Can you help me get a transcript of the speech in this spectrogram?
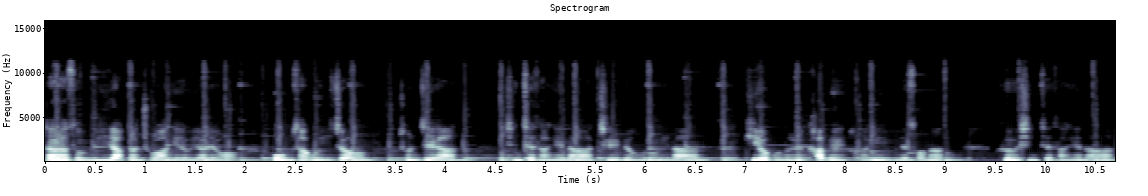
따라서 위 약관 조항에 의하여 보험사고 이전 존재한 신체상해나 질병으로 인한 기여분을 감액하기 위해서는 그 신체상해나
